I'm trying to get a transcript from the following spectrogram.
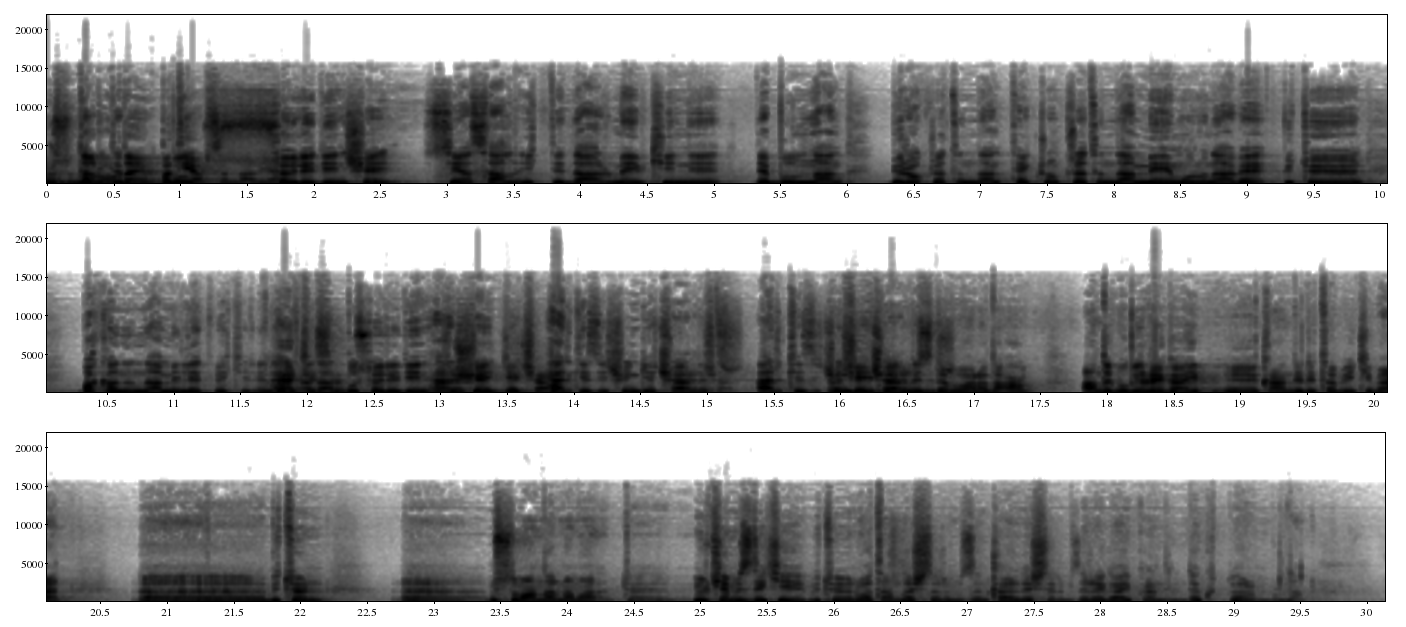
dursunlar Tabii, orada tabii. empati Bu yapsınlar yani. Söylediğin şey siyasal iktidar mevkini de bulunan bürokratından, teknokratından, memuruna ve bütün bakanından milletvekiline Herkese. kadar bu söylediğin her Herkese şey geçerli. herkes için geçerlidir. Geçerli. Herkes için Ve şehitlerimizi geçerlidir. de bu arada an, andık. Bugün Regaib e, Kandili tabii ki ben e, bütün e, Müslümanların ama e, ülkemizdeki bütün vatandaşlarımızın, kardeşlerimizin Regaib Kandili'ni de kutluyorum buradan.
